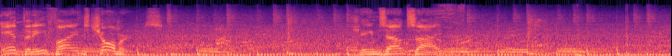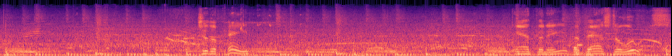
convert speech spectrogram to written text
Anthony finds Chalmers. James outside. To the paint. Anthony, the pass to Lewis.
